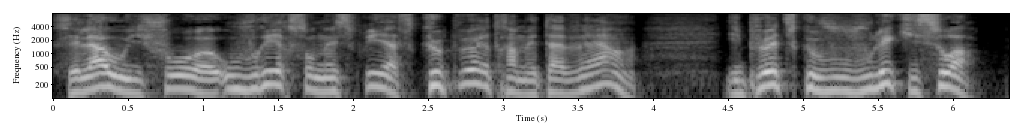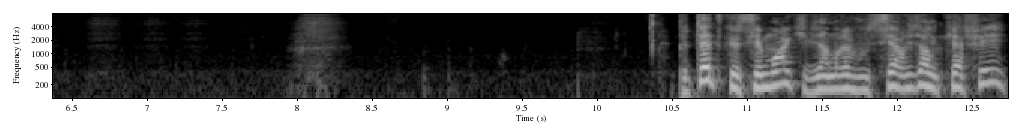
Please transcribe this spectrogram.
c'est là où il faut euh, ouvrir son esprit à ce que peut être un métavers. Il peut être ce que vous voulez qu'il soit. Peut-être que c'est moi qui viendrai vous servir le café.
